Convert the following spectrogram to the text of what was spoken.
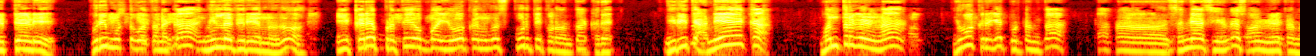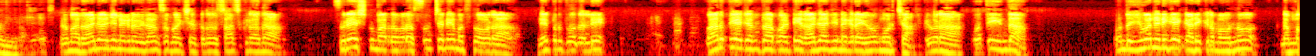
ಎದ್ದೇಳಿ ಗುರಿ ಮುಟ್ಟುವ ತನಕ ನಿಲ್ಲದಿರಿ ಅನ್ನೋದು ಈ ಕರೆ ಪ್ರತಿಯೊಬ್ಬ ಯುವಕನಿಗೂ ಸ್ಫೂರ್ತಿ ಕೊಡುವಂತ ಕರೆ. ಈ ರೀತಿ ಅನೇಕ ಮಂತ್ರಗಳನ್ನ ಯುವಕರಿಗೆ ಕೊಟ್ಟಂತ ಸನ್ಯಾಸಿ ಅಂದ್ರೆ ಸ್ವಾಮಿ ವಿವೇಕಾನಂದ. ನಮ್ಮ ರಾಜಾಜಿನಗರ ವಿಧಾನಸಭಾ ಕ್ಷೇತ್ರದ ಶಾಸಕರಾದ ಸುರೇಶ್ ಕುಮಾರ್ ಅವರ ಸೂಚನೆ ಮತ್ತು ಅವರ ನೇತೃತ್ವದಲ್ಲಿ ಭಾರತೀಯ ಜನತಾ ಪಾರ್ಟಿ ರಾಜಾಜಿನಗರ ಯುವ ಮೋರ್ಚಾ ಇವರ ವತಿಯಿಂದ ಒಂದು ಯುವ ನಡಿಗೆ ಕಾರ್ಯಕ್ರಮವನ್ನು ನಮ್ಮ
